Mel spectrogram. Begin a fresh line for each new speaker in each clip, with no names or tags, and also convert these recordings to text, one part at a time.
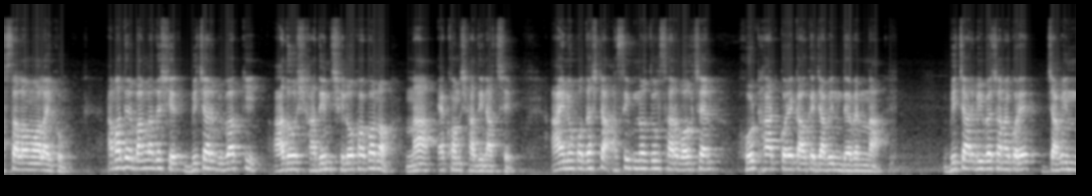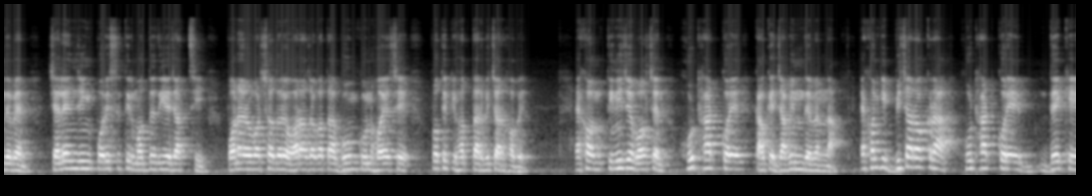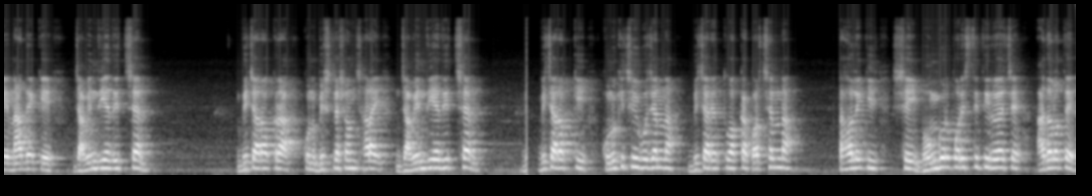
আসসালামু আলাইকুম। আমাদের বাংলাদেশের বিচার বিভাগ কি আদৌ স্বাধীন ছিল কখনো? না, এখন স্বাধীন আছে। আইন উপদেষ্টা আসিফ নজরুল স্যার বলছেন, হুটহাট করে কাউকে জামিন দেবেন না। বিচার বিবেচনা করে জামিন দেবেন। চ্যালেঞ্জিং পরিস্থিতির মধ্যে দিয়ে যাচ্ছি। পনেরো বছর ধরে অরাজকতা গুম খুন হয়েছে। প্রতিটি হত্যার বিচার হবে। এখন তিনি যে বলছেন, হুটহাট করে কাউকে জামিন দেবেন না। এখন কি বিচারকরা হুটহাট করে দেখে, না দেখে জামিন দিয়ে দিচ্ছেন? বিচারকরা কোনো বিশ্লেষণ ছাড়াই জামিন দিয়ে দিচ্ছেন? বিচারক কি কোনো কিছুই বোঝেন না, বিচারের তুয়াক্কা করছেন না? তাহলে কি সেই ভঙ্গুর পরিস্থিতি রয়েছে আদালতে?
